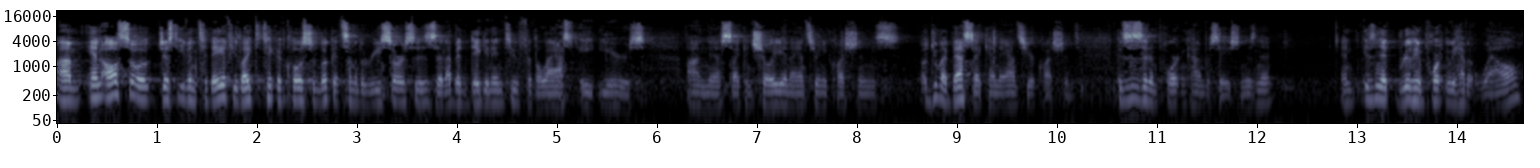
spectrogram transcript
Um, and also, just even today, if you'd like to take a closer look at some of the resources that I've been digging into for the last eight years on this, I can show you and answer any questions. I'll do my best I can to answer your questions because this is an important conversation, isn't it? And isn't it really important that we have it well?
